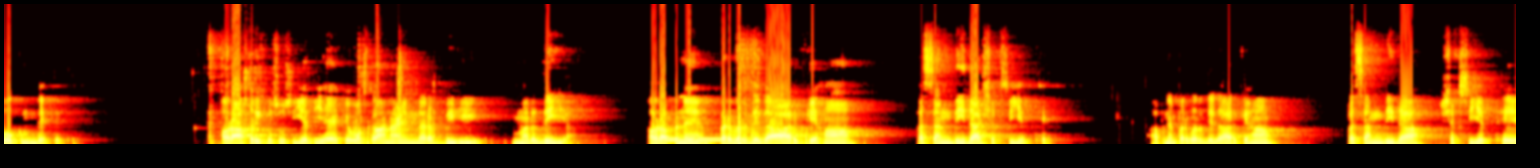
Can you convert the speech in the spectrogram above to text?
हुक्म देते थे। और आखिरी खसूसियत यह है कि वकाना इन रबी ही मर्दिया और अपने परवरदिगार के हाँ पसंदीदा शख्सियत थे। अपने परवरदिगार के यहाँ पसंदीदा शख्सियत थे।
